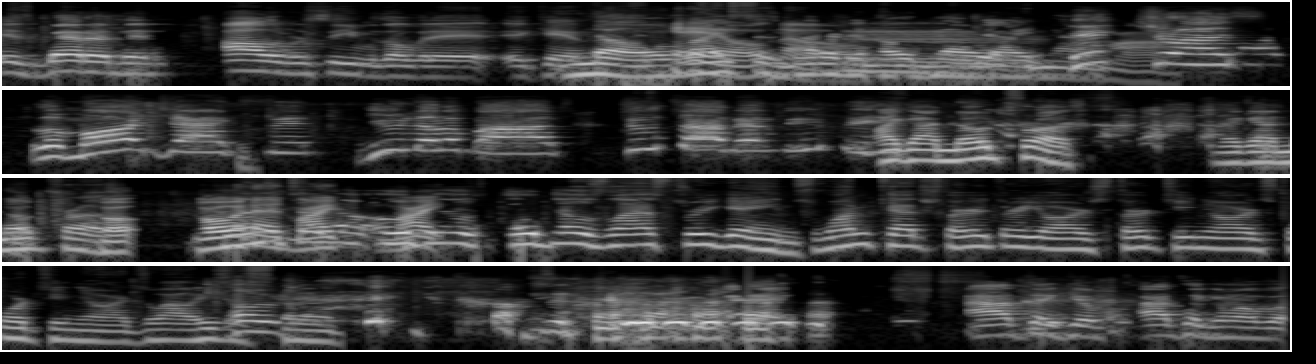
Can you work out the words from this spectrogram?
is better than all the receivers over there in Kansas. No, Hell Rice is no. better than Odell Yeah. right now. Big trust, Lamar Jackson. You know the vibes. Two-time MVP. I got no trust. I got no trust. Go, go ahead, tell you Mike. about Mike. Odell's, Odell's last three games: one catch, thirty-three yards, thirteen yards, fourteen yards. Wow, he's a stud. I'll take him. I'll take him over.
